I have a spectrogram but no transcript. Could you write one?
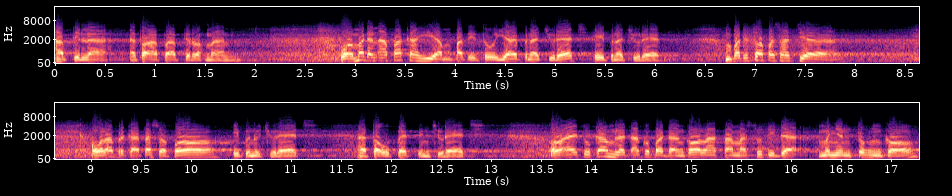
Abdillah atau Abu Abdurrahman. Wama dan apakah ia empat itu? Ya Ibn Jurej, ya Ibn Jurej. Empat itu apa saja? Kola berkata sopo Ibnu Jurej atau Ubed bin Jurej. Oh itu kan melihat aku pada engkau lah tamasu tidak menyentuh engkau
